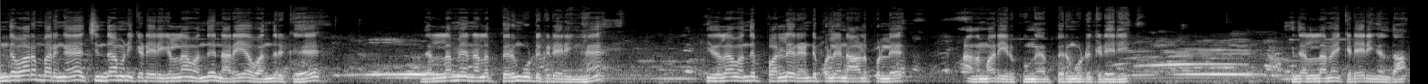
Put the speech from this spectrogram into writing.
இந்த வாரம் பாருங்கள் சிந்தாமணி கிடையறிகள்லாம் வந்து நிறையா வந்திருக்கு. இதெல்லாமே நல்ல பெருங்கூட்டு கிடையறிங்க. இதெல்லாம் வந்து பல்லு ரெண்டு பல்லு நாலு பல்லு அந்த மாதிரி இருக்குங்க பெருங்கூட்டு கிடையறி. இதெல்லாமே கிடையறிங்கள் தான்.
